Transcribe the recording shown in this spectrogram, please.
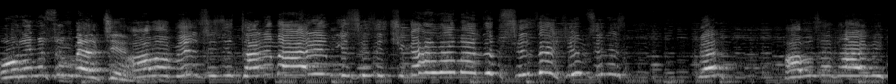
Öğrenirsin belki. Ama ben sizi tanımıyorum ki sizi çıkaramadım. Siz de kimsiniz? Ben hafıza kaybı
